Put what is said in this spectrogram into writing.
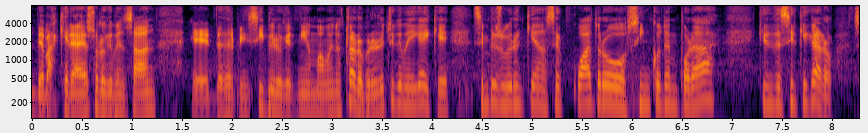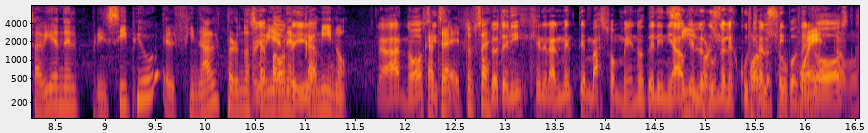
De más que era eso lo que pensaban eh, desde el principio, lo que tenían más o menos claro. Pero el hecho de que me digáis que siempre supieron que iban a hacer cuatro o cinco temporadas, quiere decir que, claro, sabían el principio, el final, pero no sabían, el camino. Claro, no, sí, sí. Entonces- lo tenéis generalmente más o menos delineado, Sí, que es lo por que uno le escucha por a los tipos de supuesto, Lost, po.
